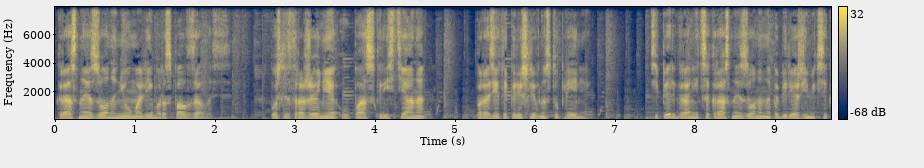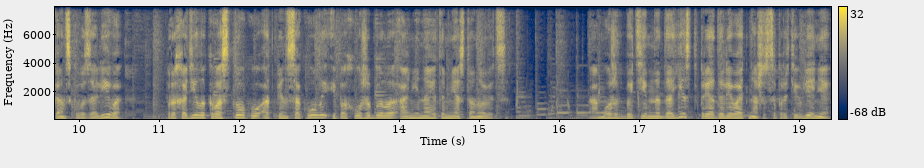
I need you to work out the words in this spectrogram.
Красная зона неумолимо расползалась. После сражения у пас Кристиана паразиты перешли в наступление. Теперь граница красной зоны на побережье Мексиканского залива проходила к востоку от Пенсаколы, и, похоже было, они на этом не остановятся. А может быть, им надоест преодолевать наше сопротивление,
